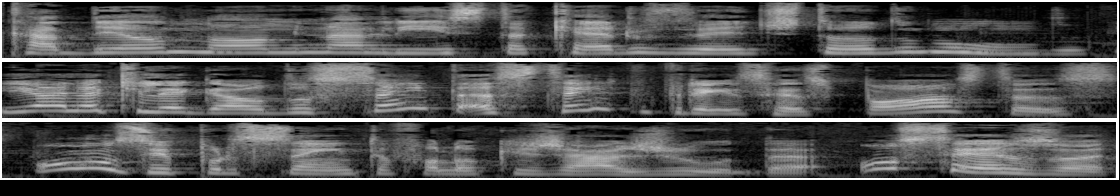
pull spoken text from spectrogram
Cadê o nome na lista? Quero ver de todo mundo. E olha que legal, dos 100, as 103 respostas, 11% falou que já ajuda. Ou seja,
